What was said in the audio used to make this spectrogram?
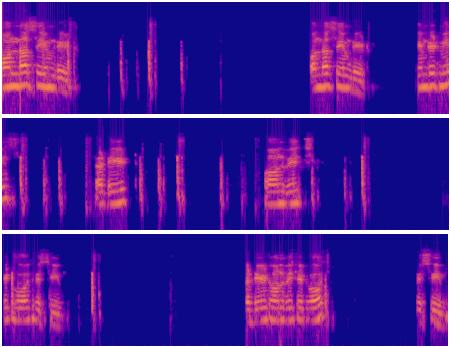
on the same date on the same date same date means the date on which it was receive the date on which it was received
